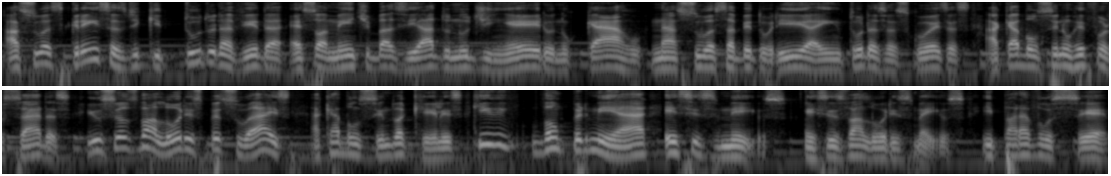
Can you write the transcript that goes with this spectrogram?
as suas crenças de que tudo na vida é somente baseado no dinheiro, no carro, na sua sabedoria em todas as coisas acabam sendo reforçadas e os seus valores pessoais acabam sendo aqueles que vão permear esses meios, esses valores meios. E para você,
